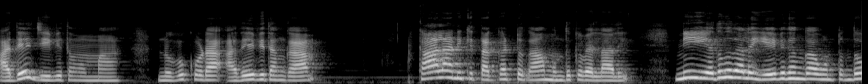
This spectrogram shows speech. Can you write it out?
అదే జీవితం అమ్మా. నువ్వు కూడా అదే విధంగా కాలానికి తగ్గట్టుగా ముందుకు వెళ్ళాలి. నీ ఎదుగుదల ఏ విధంగా ఉంటుందో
